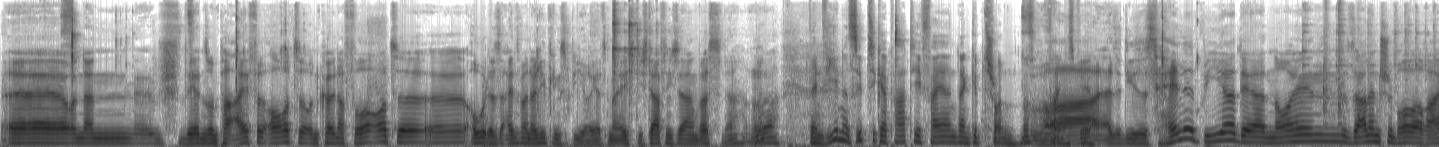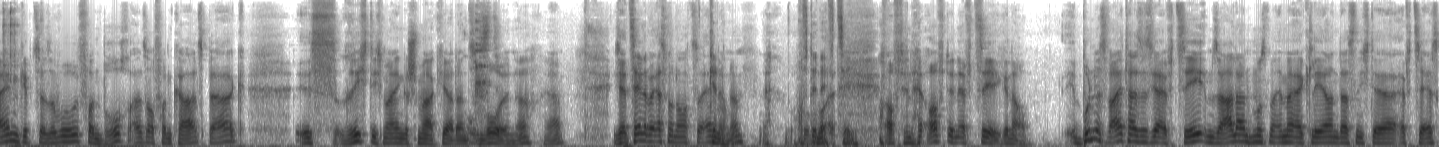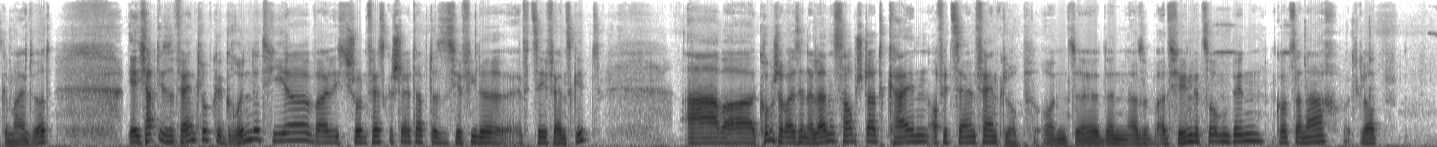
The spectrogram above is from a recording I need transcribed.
Äh, und dann äh, werden so ein paar Eifelorte und Kölner Vororte. Äh, oh, das ist eins meiner Lieblingsbiere. Jetzt mal echt. Ich darf nicht sagen, was, ne? oder? Wenn wir eine 70er-Party feiern, dann gibt's schon. Ne? Boah, also dieses helle Bier der neuen saarländischen Brauereien gibt es ja sowohl von Bruch als auch von Karlsberg. Ist richtig mein Geschmack. Ja, dann zum Wohl. Ne? Ja. Ich erzähle aber erstmal noch zu Ende. Genau. Ne? Auf den FC. Auf den, auf den FC, genau. Bundesweit heißt es ja FC. Im Saarland muss man immer erklären, dass nicht der FCS gemeint wird. Ja, ich habe diesen Fanclub gegründet hier, weil ich schon festgestellt habe, dass es hier viele FC-Fans gibt. Aber komischerweise in der Landeshauptstadt keinen offiziellen Fanclub. Und äh, dann, also als ich hier hingezogen bin, kurz danach, ich glaube,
